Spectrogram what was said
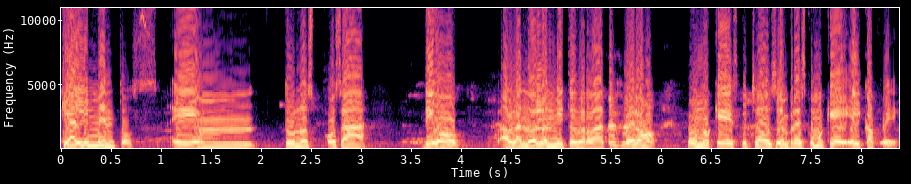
¿qué alimentos em, tú nos, o sea, digo, hablando de los mitos, ¿verdad? Ajá. Pero uno que he escuchado siempre es como que el café.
